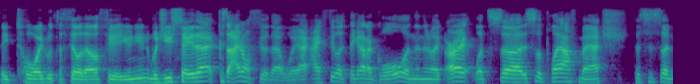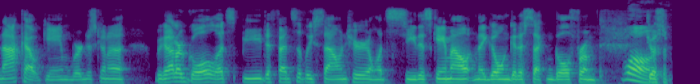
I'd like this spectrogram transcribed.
they toyed with the Philadelphia Union would you say that because I don't feel that way I, I, feel like they got a goal and then they're like all right let's uh, this is a playoff match this is a knockout game we're just gonna we got our goal. Let's be defensively sound here and let's see this game out. And they go and get a second goal from well, Josef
